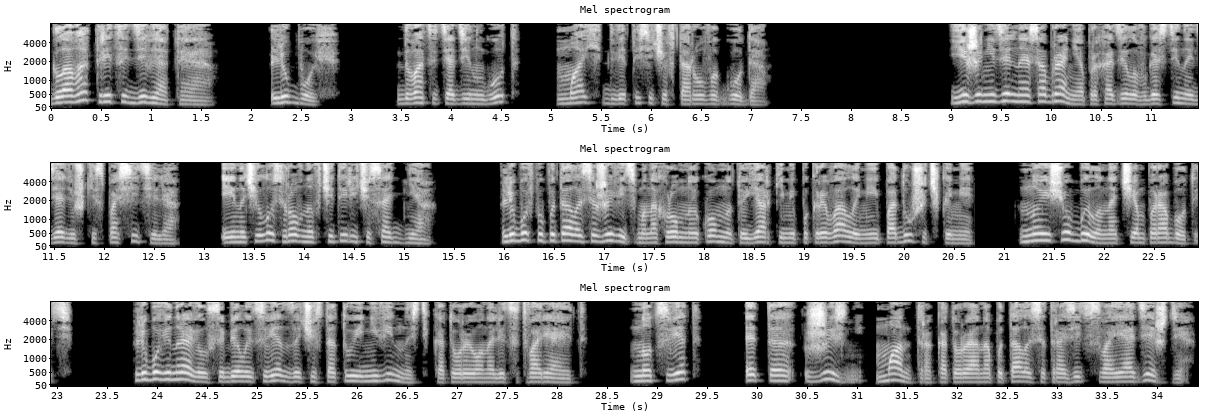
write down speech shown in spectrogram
Глава 39. Любовь. 21 год, май 2002 года. Еженедельное собрание проходило в гостиной дядюшки Спасителя и началось ровно в 4 часа дня. Любовь попыталась оживить монохромную комнату яркими покрывалами и подушечками, но еще было над чем поработать. Любови нравился белый цвет за чистоту и невинность, которую он олицетворяет. Но цвет это жизнь, мантра, которую она пыталась отразить в своей одежде.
